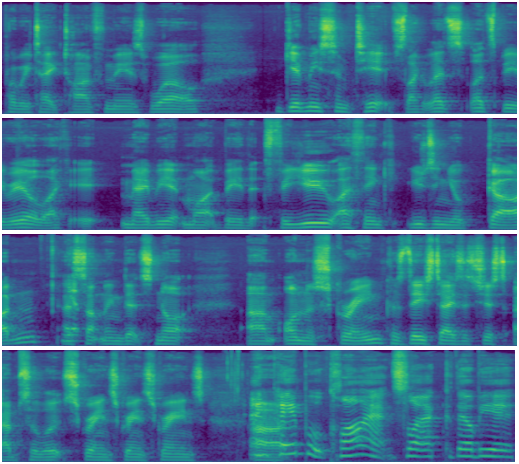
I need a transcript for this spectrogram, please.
probably take time for me as well. Give me some tips. Like let's let's be real. Like it, maybe it might be that for you. I think using your garden as Yep. something that's not um, on the screen because these days it's just absolute screen, screen, screens. and Uh, people, clients, like there'll be a,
